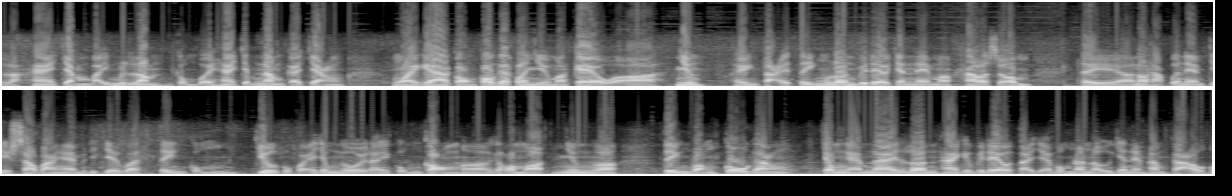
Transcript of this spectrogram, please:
là 2.75 cùng với 2.5 cả trận. Ngoài ra còn có rất là nhiều mã kèo uh, nhưng hiện tại tiến lên video cho anh em khá là sớm. Thì nói thật với anh em chứ sau 3 ngày mình đi chơi về tiếng cũng chưa có khỏe trong người đấy cũng còn rất là mệt. Nhưng tiếng vẫn cố gắng trong ngày hôm nay lên hai cái video tại giải bóng đá nữ cho anh em tham khảo.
